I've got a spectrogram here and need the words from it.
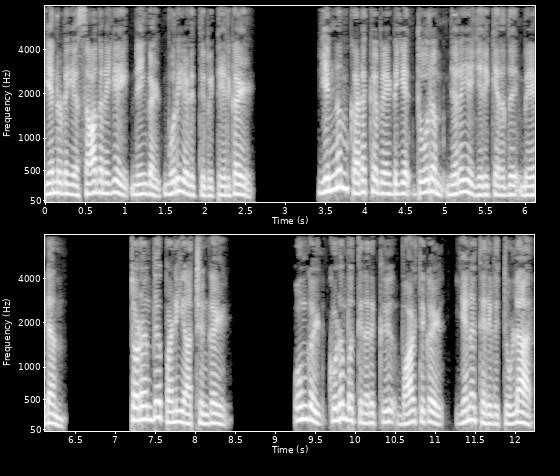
என்னுடைய சாதனையை நீங்கள் முறியடித்து விட்டீர்கள் இன்னும் கடக்க வேண்டிய தூரம் நிறைய இருக்கிறது மேடம். தொடர்ந்து பணியாற்றுங்கள். உங்கள் குடும்பத்தினருக்கு வாழ்த்துகள் என தெரிவித்துள்ளார்.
